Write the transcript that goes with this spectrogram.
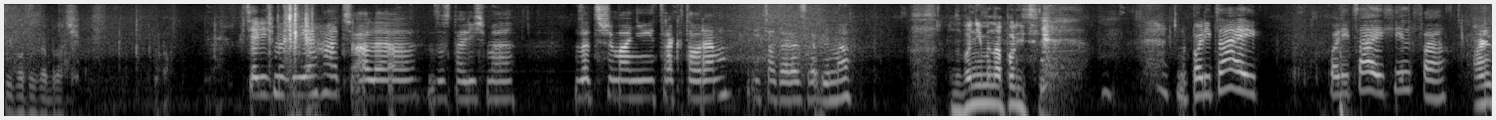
tej wody zebrać. Chcieliśmy wyjechać, ale zostaliśmy zatrzymani traktorem. I co teraz robimy? Dzwonimy na policję. Policaj! Policaj, Hilfe! 1,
